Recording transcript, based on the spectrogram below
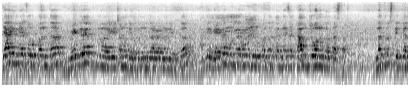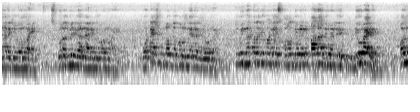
ज्या युरियाचं रूपांतर वेगळ्या याच्यामध्ये होतं मूलद्रव्यामध्ये होतं आणि ते वेगळ्या मूलद्रव्यामध्ये रूपांतर करण्याचं काम जीवाणू करत असतात. नत्र स्थित करणारे जीवाणू आहे स्फुरदबिल करणारे जीवाणू आहे पोटॅश उपलब्ध करून देणारे जीवाणू आहे तुम्ही नत्र देऊ राहिले स्फुरद देऊ राहिले पाला देऊ राहिले देऊ राहिले. पण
